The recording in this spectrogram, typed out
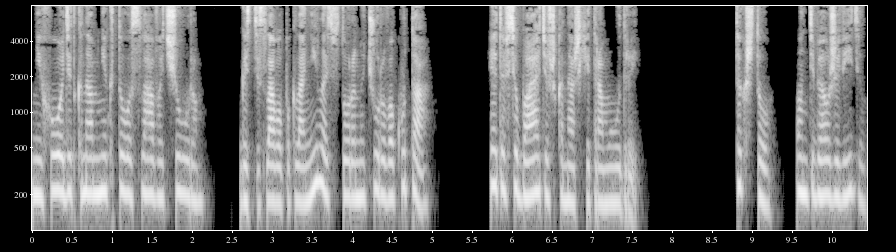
Не ходит к нам никто, слава чурам. Гостислава поклонилась в сторону Чурова кута. Это все батюшка наш хитромудрый. «Так что, он тебя уже видел?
